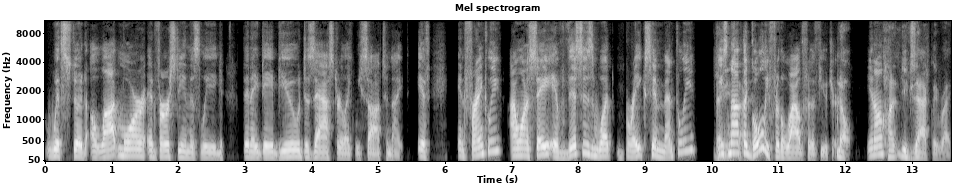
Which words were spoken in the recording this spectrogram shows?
withstood a lot more adversity in this league than a debut disaster like we saw tonight. If and frankly, I want to say if this is what breaks him mentally, he's not the goalie for the Wild for the future. No, you know exactly right.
